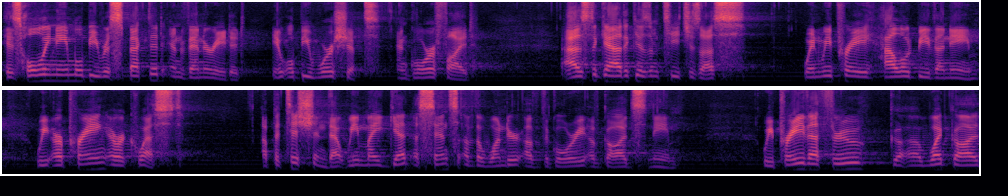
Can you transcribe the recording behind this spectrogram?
his holy name will be respected and venerated. It will be worshiped and glorified. As the Catechism teaches us, when we pray, Hallowed be thy name, we are praying a request a petition that we might get a sense of the wonder of the glory of God's name. We pray that through uh, what God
